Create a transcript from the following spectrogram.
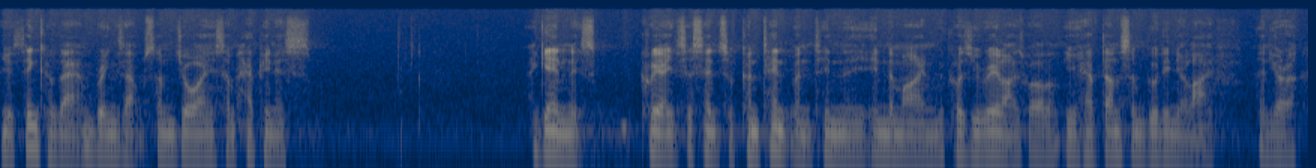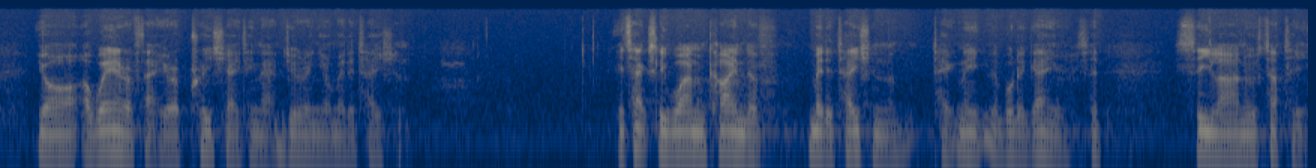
You think of that and brings up some joy, some happiness. Again, it creates a sense of contentment in the in the mind because you realize well you have done some good in your life and you're you're aware of that. You're appreciating that during your meditation. It's actually one kind of meditation the technique the buddha gave. He said silanusati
